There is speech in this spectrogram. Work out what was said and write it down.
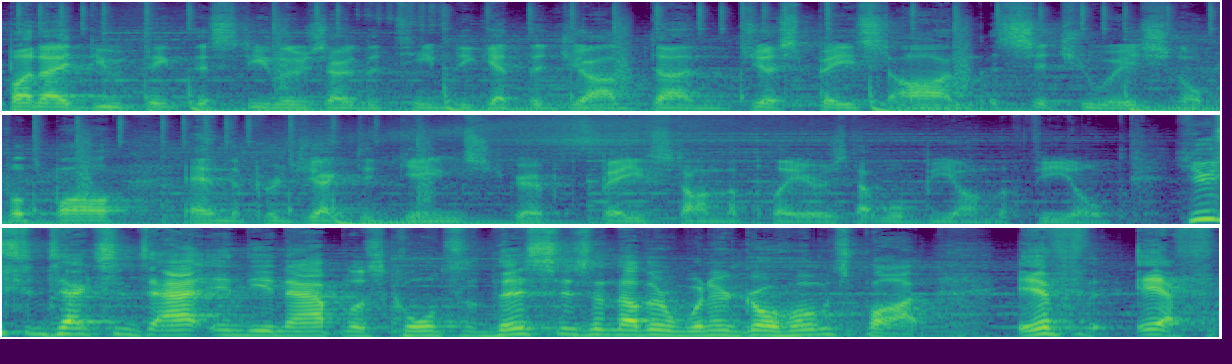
but I do think the Steelers are the team to get the job done just based on situational football and the projected game script based on the players that will be on the field. Houston Texans at Indianapolis Colts. This is another winner go home spot. If if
